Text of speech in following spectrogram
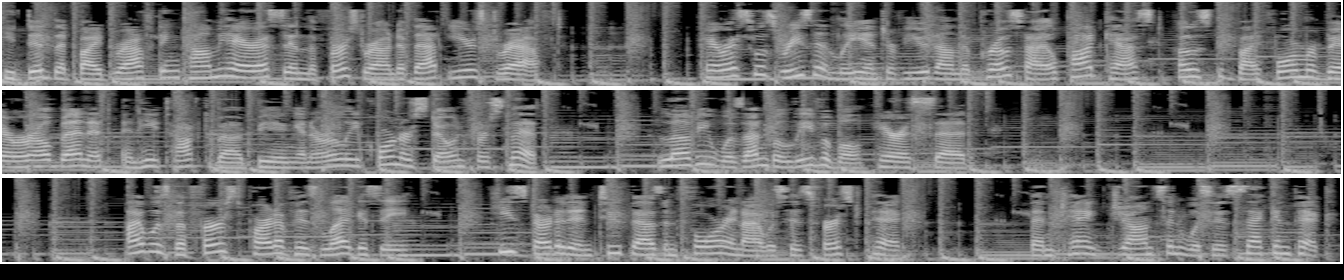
He did that by drafting Tommie Harris in the first round of that year's draft. Harris was recently interviewed on the Pro Style podcast, hosted by former Bear Earl Bennett, and he talked about being an early cornerstone for Smith. Lovie was unbelievable, Harris said. I was the first part of his legacy. He started in 2004 and I was his first pick. Then Tank Johnson was his second pick.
